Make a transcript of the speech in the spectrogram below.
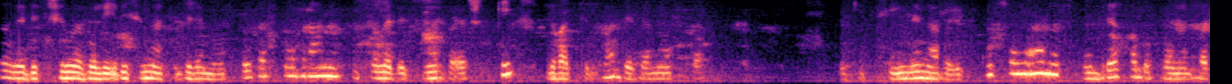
Оселедець філе волі 18,90 за 100 грамів, оселедець норвежський 22,90. Такі ціни на рибку солону, скумбрія слабосолена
